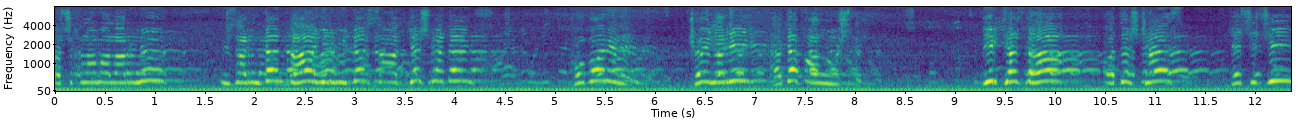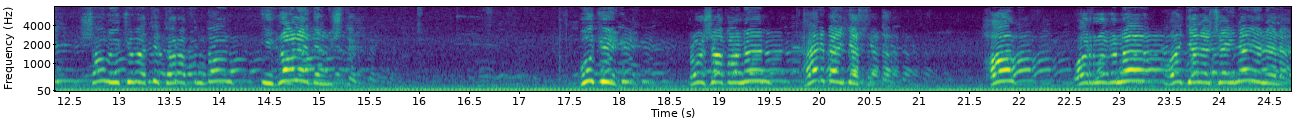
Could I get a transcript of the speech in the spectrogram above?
açıklamalarını üzerinden daha 24 saat geçmeden Kobane'nin köyleri hedef alınmıştır. Bir kez daha ateşkes geçici Şam hükümeti tarafından ihlal edilmiştir. Bugün Rojava'nın her bölgesinde halk varlığına ve geleceğine yönelen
